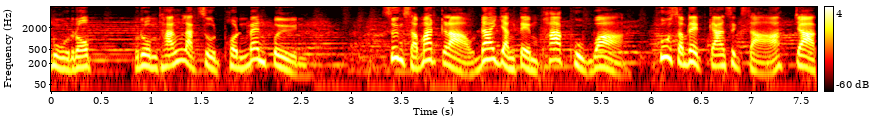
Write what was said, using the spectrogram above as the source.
หมู่รบรวมทั้งหลักสูตรพลแม่นปืน ซึ่งสามารถกล่าวได้อย่างเต็มภาคภูมิว่า ผู้สำเร็จการศึกษาจาก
